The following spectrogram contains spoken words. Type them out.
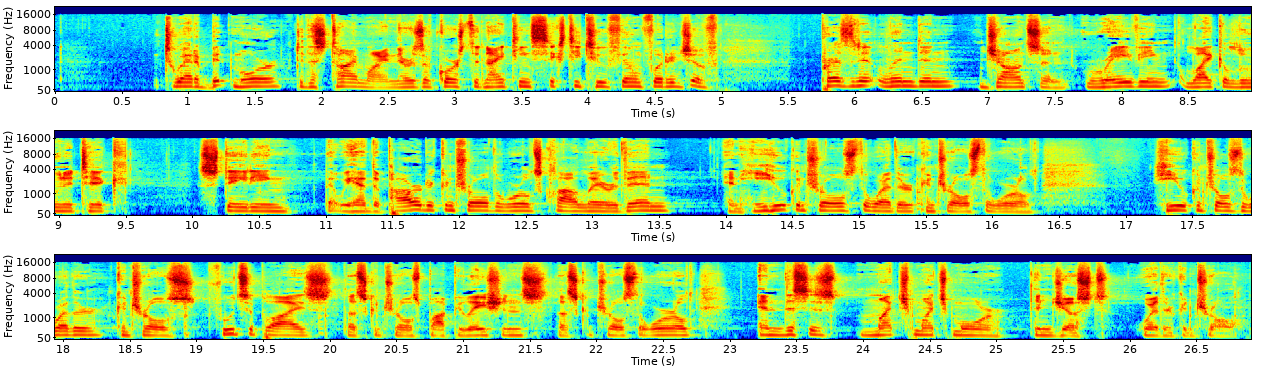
To add a bit more to this timeline, there is, of course, the 1962 film footage of President Lyndon Johnson raving like a lunatic, stating that we had the power to control the world's cloud layer then, and he who controls the weather controls the world. He who controls the weather controls food supplies, thus controls populations, thus controls the world. And this is much, much more than just weather control.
